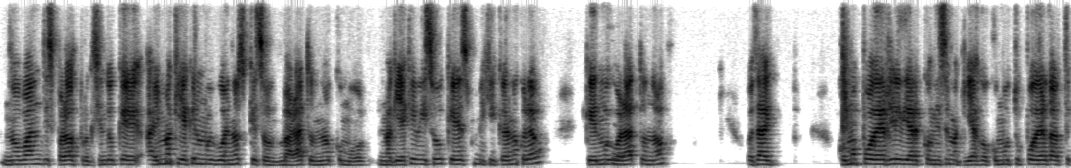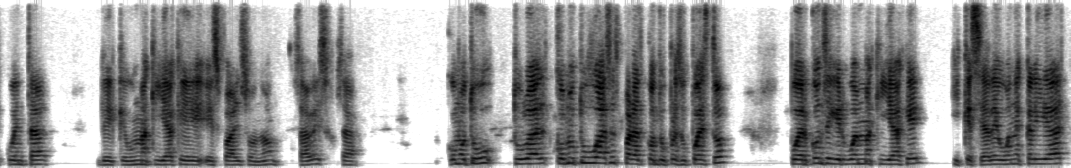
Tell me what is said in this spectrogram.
no van disparados, porque siento que hay maquillajes muy buenos que son baratos, ¿no? Como el maquillaje Bisú, que es mexicano, creo, que es muy barato, ¿no? O sea, cómo poder lidiar con ese maquillaje, cómo tú poder darte cuenta de que un maquillaje es falso, ¿no? ¿Sabes? O sea, cómo tú, tú, cómo tú haces para con tu presupuesto poder conseguir buen maquillaje y que sea de buena calidad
